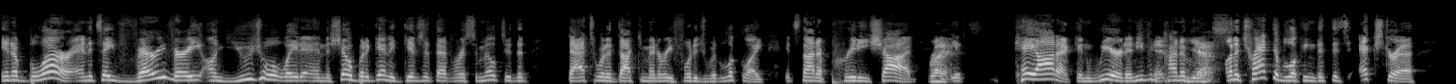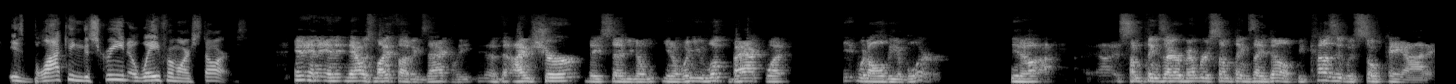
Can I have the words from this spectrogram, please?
in a blur and it's a very very unusual way to end the show but again it gives it that verisimilitude that that's what a documentary footage would look like it's not a pretty shot right it's chaotic and weird and even it, kind of yes. unattractive looking that this extra is blocking the screen away from our stars and, and, and that was my thought exactly uh, i'm sure they said you know you know when you look back what it would all be a blur. You know, some things I remember, some things I don't, because it was so chaotic,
